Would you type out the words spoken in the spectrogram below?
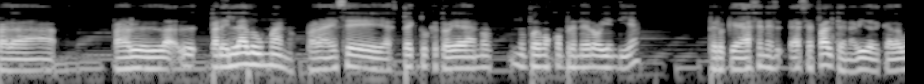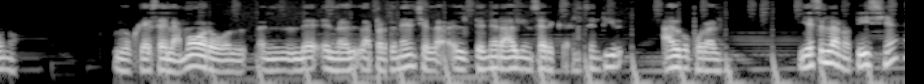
para para, la- para el lado humano, para ese aspecto que todavía no, no podemos comprender hoy en día, pero que hace, hace falta en la vida de cada uno. Lo que es el amor o el- el- la, la pertenencia, la- el tener a alguien cerca, el sentir algo por alguien. Y esa es la noticia.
